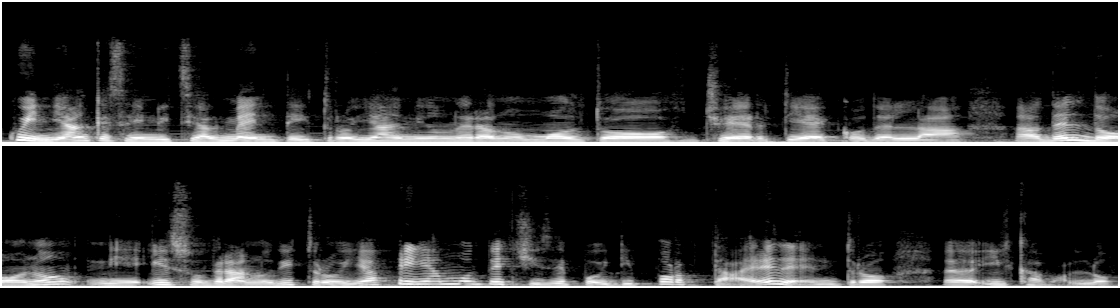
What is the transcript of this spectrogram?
Quindi anche se inizialmente i troiani non erano molto certi ecco, della, uh, del dono, eh, il sovrano di Troia, Priamo, decise poi di portare dentro eh, il cavallo.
